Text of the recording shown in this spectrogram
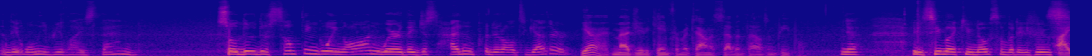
and they only realize then. So there, there's something going on where they just hadn't put it all together. yeah, imagine if you came from a town of seven thousand people. Yeah. You seem like you know somebody who's I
